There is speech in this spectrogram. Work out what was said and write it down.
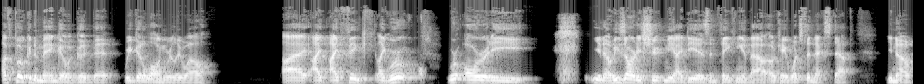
I've spoken to Mango a good bit. We get along really well. I, I I think like we're we're already you know, he's already shooting me ideas and thinking about, okay, what's the next step? You know,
